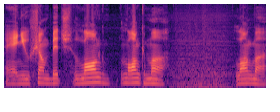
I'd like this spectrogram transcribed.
And you shum bitch long long ma. Long ma.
